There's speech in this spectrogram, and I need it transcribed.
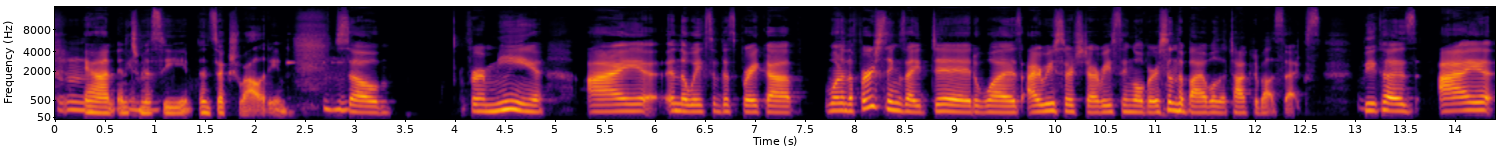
mm-hmm. and intimacy Amen. and sexuality mm-hmm. so for me i in the wakes of this breakup one of the first things I did was I researched every single verse in the Bible that talked about sex mm. because I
